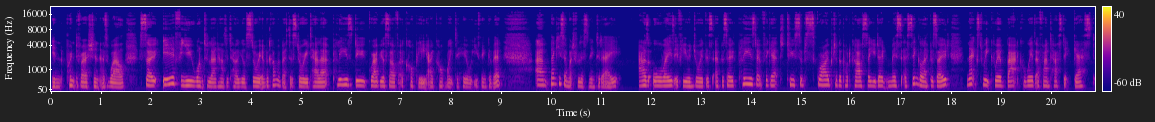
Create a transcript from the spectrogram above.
in print version as well. So if you want to learn how to tell your story and become a better storyteller, please do grab yourself a copy. I can't wait to hear what you think of it. Um, thank you so much for listening today. As always, if you enjoyed this episode, please don't forget to subscribe to the podcast so you don't miss a single episode. Next week, we're back with a fantastic guest,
